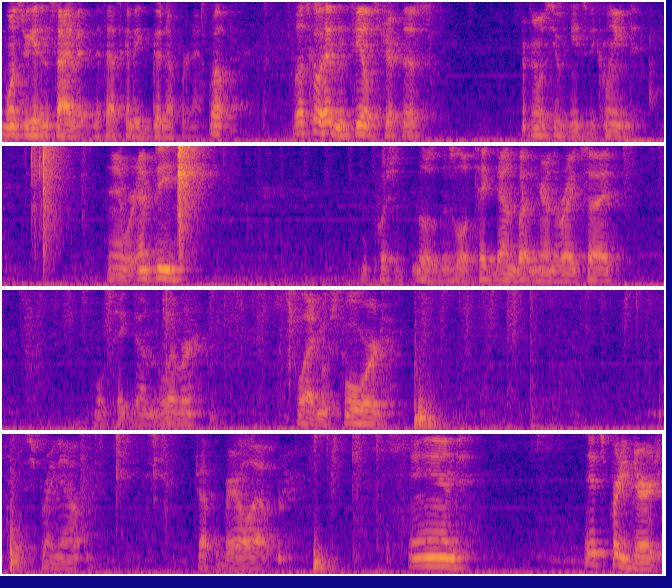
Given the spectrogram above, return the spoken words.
once we get inside of it if that's going to be good enough for now. Well, let's go ahead and field strip this. And we'll see what needs to be cleaned. And we're empty. We'll push it. There's a little takedown button here on the right side. We'll take down the lever. Slide moves forward. Spring out. Drop the barrel out. And it's pretty dirty.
